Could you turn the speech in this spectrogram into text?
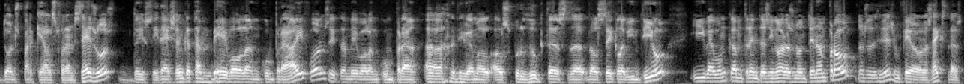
Doncs perquè els francesos decideixen que també volen comprar iPhones i també volen comprar, uh, diguem, el, els productes de, del segle XXI i veuen que amb 35 hores no en tenen prou, doncs decideixen fer hores extres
